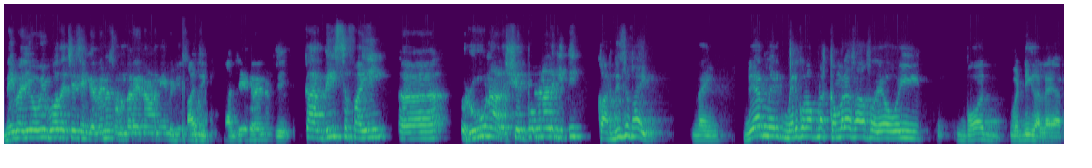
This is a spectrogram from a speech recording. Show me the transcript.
ਨਹੀਂ ਭਾਜੀ ਉਹ ਵੀ ਬਹੁਤ ਅੱਛੇ ਸਿੰਗਰ ਨੇ ਮੈਂ ਸੁਣਦਾ ਰਹਿਣਾ ਉਹਨਾਂ ਦੀਆਂ ਵੀਡੀਓਜ਼ ਹਾਂਜੀ ਹਾਂਜੀ। ਦੇਖ ਰਹਿਣਾ ਜੀ। ਘਰ ਦੀ ਸਫ਼ਾਈ ਰੂਹ ਨਾਲ ਸ਼ਿੱਦਤ ਨਾਲ ਕੀਤੀ? ਘਰ ਦੀ ਸਫ਼ਾਈ? ਨਹੀਂ। ਯਾਰ ਮੇਰੇ ਮੇਰੇ ਕੋਲ ਆਪਣਾ ਕਮਰਾ ਸਾਫ਼ ਹੋ ਜਾਏ ਉਹੀ ਬਹੁਤ ਵੱਡੀ ਗੱਲ ਹੈ ਯਾਰ।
